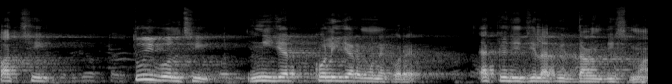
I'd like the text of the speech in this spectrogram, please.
পাচ্ছি। তুই বলছি নিজের কলিজার মনে করে। এক কেজি জিলাপির দাম দিস মা।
